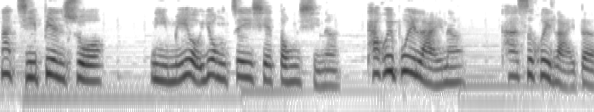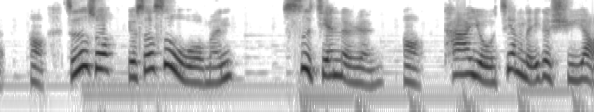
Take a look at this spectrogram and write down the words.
那即便说你没有用这些东西呢，他会不会来呢？他是会来的啊，只是说有时候是我们。世间的人啊，他有这样的一个需要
